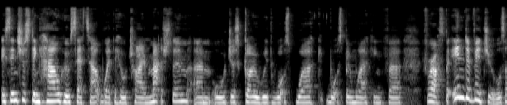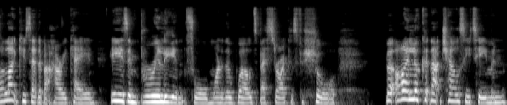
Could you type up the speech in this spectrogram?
it's interesting how he'll set up, whether he'll try and match them um, or just go with what's work what's been working for for us. But individuals, I like you said about Harry Kane, he is in brilliant form, one of the world's best strikers for sure. But I look at that Chelsea team and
